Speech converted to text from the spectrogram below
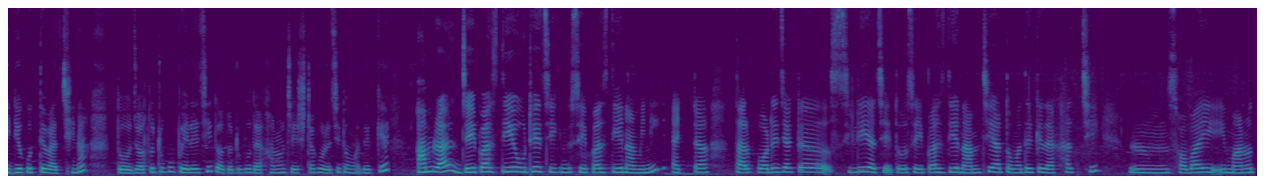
ভিডিও করতে পারছি না। তো যতটুকু পেরেছি, ততটুকু দেখানোর চেষ্টা করেছি তোমাদেরকে। আমরা যেই পাশ দিয়ে উঠেছি, কিন্তু সেই পাশ দিয়ে নামিনি। একটা তারপরে যে একটা সিঁড়ি আছে, তো সেই পাশ দিয়ে নামছি আর তোমাদেরকে দেখাচ্ছি। সবাই মানত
